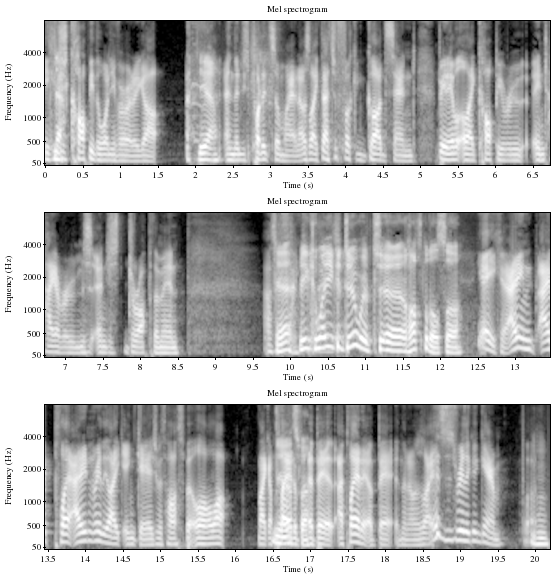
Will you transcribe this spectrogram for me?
you can Yeah. just copy the one you've already got Yeah. and then just put it somewhere. And I was like, that's a fucking godsend being able to like copy room entire rooms and just drop them in. Like, Yeah. "Thank You can, well, you could do it with uh, hospitals, so. Yeah, you can. I didn't. I play. I didn't really like engage with Hospital a lot. Like I played that's a, a bit. I played it a bit, and then I was like, "This is a really good game." But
